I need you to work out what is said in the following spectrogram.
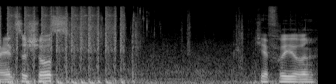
Einzelschuss. Ich erfriere.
